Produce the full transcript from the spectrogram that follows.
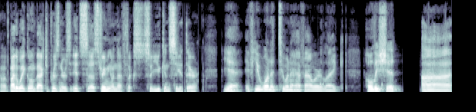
Uh, by the way, going back to Prisoners, it's uh, streaming on Netflix, so you can see it there. Yeah, if you want a two and a half hour, like, holy shit, uh,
